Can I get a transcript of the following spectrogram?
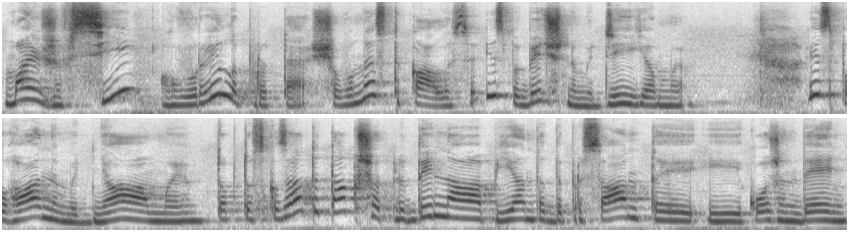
майже всі говорили про те, що вони стикалися із побічними діями, із поганими днями. Тобто сказати так, що людина п'є антидепресанти і кожен день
